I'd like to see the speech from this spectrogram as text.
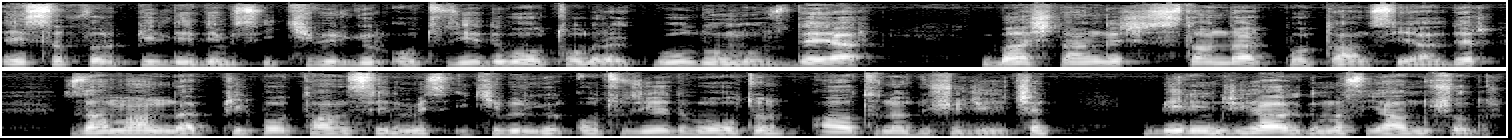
E0 pil dediğimiz 2,37 volt olarak bulduğumuz değer başlangıç standart potansiyeldir. Zamanla pil potansiyelimiz 2,37 voltun altına düşeceği için birinci yargımız yanlış olur.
